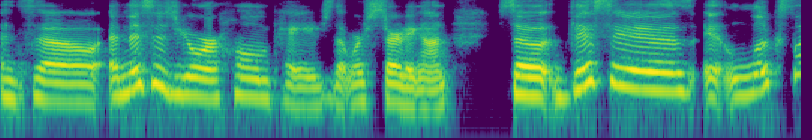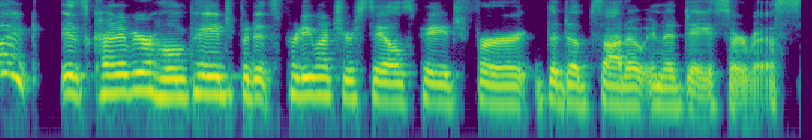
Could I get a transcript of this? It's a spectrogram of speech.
and so, and this is your home page that we're starting on. So this is, it looks like it's kind of your home page, but it's pretty much your sales page for the Dubsado in a day service.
